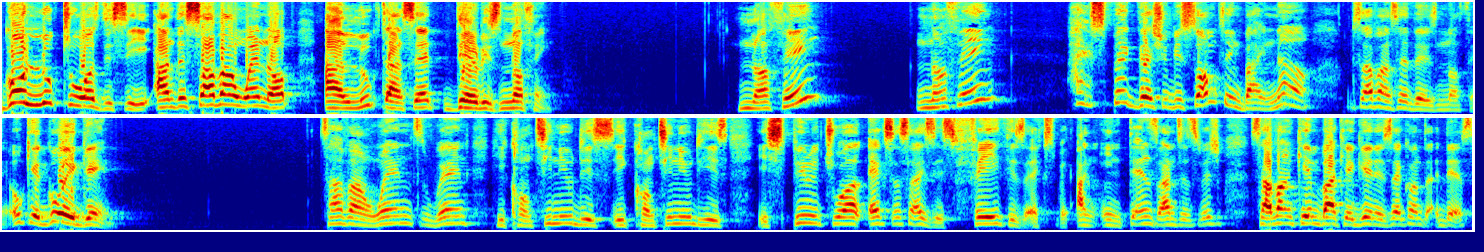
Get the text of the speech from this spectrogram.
Go look towards the sea. And the servant went up and looked and said, There is nothing. Nothing? Nothing? I expect there should be something by now. The servant said, There is nothing. Okay, go again. Servant went when he continued his he continued his, his spiritual exercise, his faith, his expe- an intense anticipation. Servant came back again a second. There's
